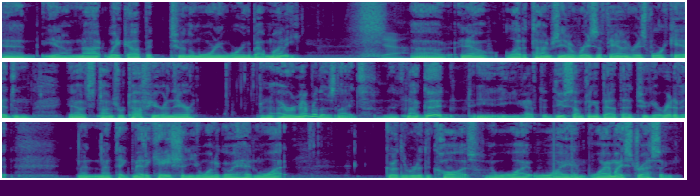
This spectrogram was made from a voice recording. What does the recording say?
and, you know, not wake up at two in the morning worrying about money. Yeah. Uh, you know, a lot of times, you know, raise a family, raise four kids, and, you know, it's times were tough here and there. And I remember those nights. It's not good. You, you have to do something about that to get rid of it. Not, not, take medication. You want to go ahead and what? Go to the root of the cause. Why, why, why am I stressing?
